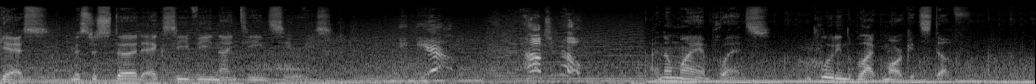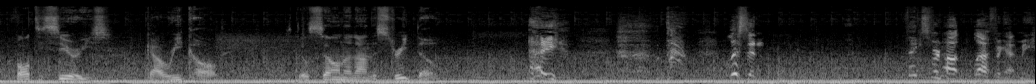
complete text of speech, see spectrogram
guess. Mr. Studd XCV-19 series. Yeah. How'd you know? I know my implants, including the black market stuff. Faulty series. Got recalled. Still selling it on the street, though. Hey. Listen. Thanks for not laughing at me.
